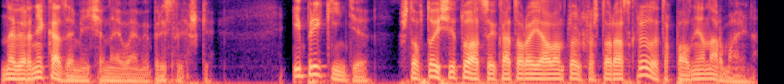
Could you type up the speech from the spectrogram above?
наверняка замеченные вами при слежке. И прикиньте, что в той ситуации, которую я вам только что раскрыл, это вполне нормально.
